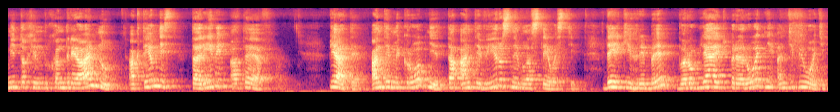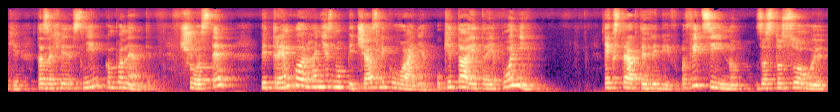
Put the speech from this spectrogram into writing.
мітохондріальну активність та рівень АТФ. П'яте антимікробні та антивірусні властивості. Деякі гриби виробляють природні антибіотики та захисні компоненти. Шосте підтримку організму під час лікування. У Китаї та Японії екстракти грибів офіційно застосовують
